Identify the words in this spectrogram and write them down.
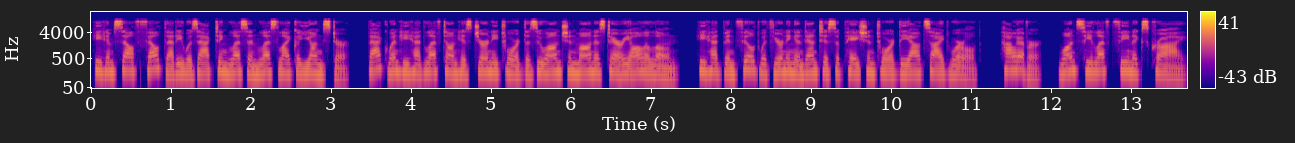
He himself felt that he was acting less and less like a youngster. Back when he had left on his journey toward the Zuanshan monastery all alone, he had been filled with yearning and anticipation toward the outside world. However, once he left Phoenix Cry,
